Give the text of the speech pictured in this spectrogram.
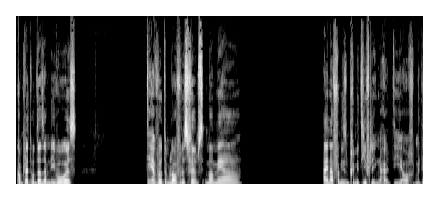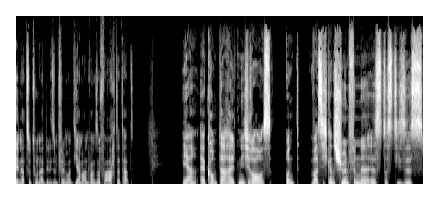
komplett unter seinem Niveau ist, der wird im Laufe des Films immer mehr einer von diesen Primitivliegen halt, die auch mit denen er zu tun hat in diesem Film und die er am Anfang so verachtet hat. Ja, er kommt da halt nicht raus. Und was ich ganz schön finde, ist, dass dieses,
